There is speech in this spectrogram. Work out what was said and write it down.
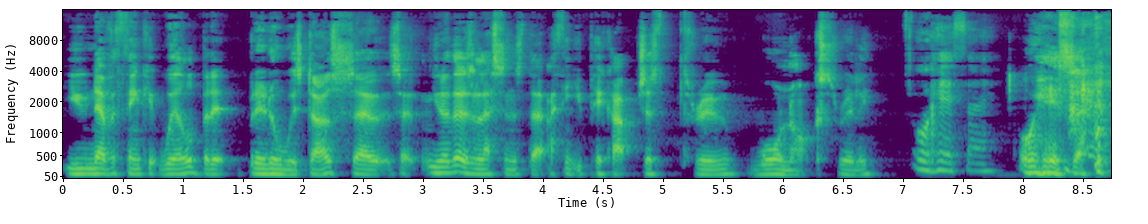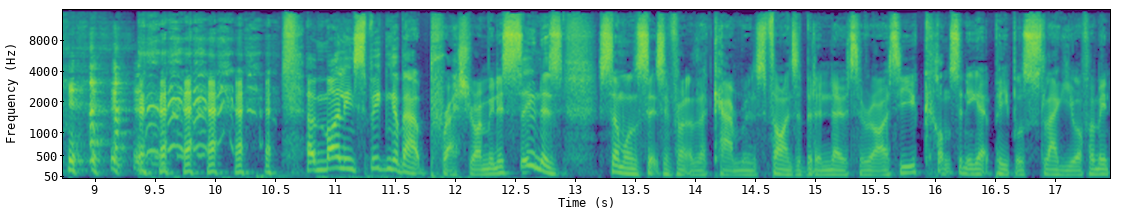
you never think it will, but it but it always does. So so you know those are lessons that I think you pick up just through war knocks, really. Or hearsay. Or hearsay. uh, Myleene, speaking about pressure, I mean, as soon as someone sits in front of the camera and finds a bit of notoriety, you constantly get people slag you off. I mean,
